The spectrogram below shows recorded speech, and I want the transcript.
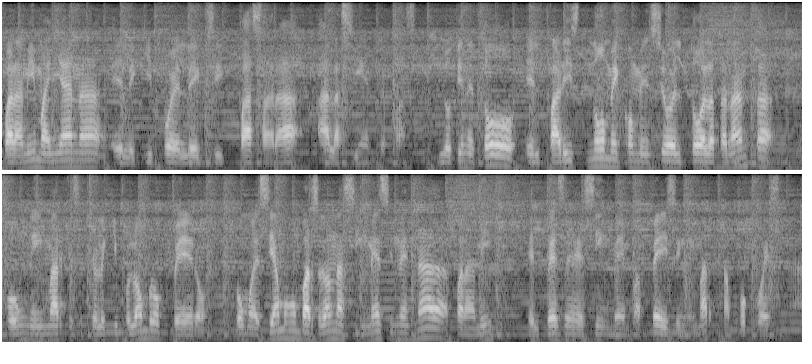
para mí mañana el equipo de Leipzig pasará a la siguiente fase. Lo tiene todo. El París no me convenció del todo el Atalanta un Neymar que se echó el equipo al hombro, pero como decíamos, un Barcelona sin Messi no es nada. Para mí, el PSG sin Mbappé y sin Neymar tampoco es nada.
